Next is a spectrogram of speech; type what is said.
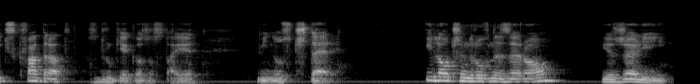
x kwadrat, z drugiego zostaje minus 4. Iloczyn równy 0, jeżeli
